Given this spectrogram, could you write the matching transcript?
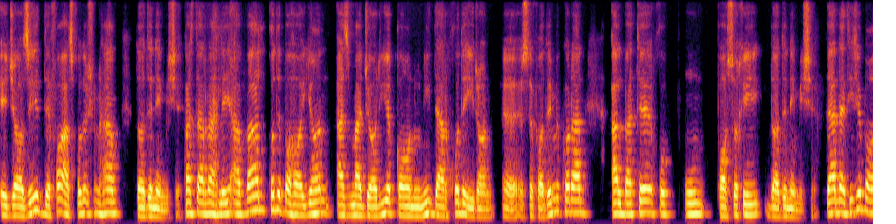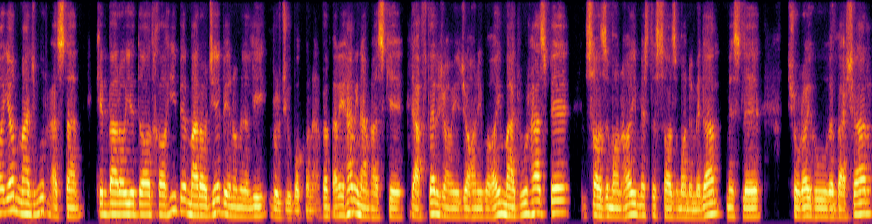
اجازه دفاع از خودشون هم داده نمیشه. پس در وهله اول خود باهایان از مجاری قانونی در خود ایران استفاده می‌کنن. البته خب اون پاسخی داده نمیشه. در نتیجه باهایان مجبور هستند که برای دادخواهی به مراجع بینالمللی رجوع بکنن و برای همین هم هست که دفتر جامعه جهانی باهایی مجبور هست به سازمان مثل سازمان ملل مثل شورای حقوق بشر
